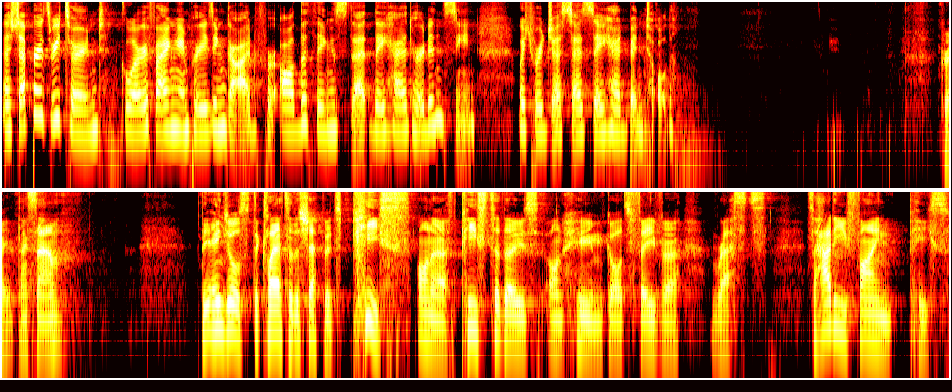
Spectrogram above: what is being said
The shepherds returned, glorifying and praising God for all the things that they had heard and seen, which were just as they had been told. Great, thanks, Sam. The angels declare to the shepherds, Peace on earth, peace to those on whom God's favor rests. So, how do you find peace?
